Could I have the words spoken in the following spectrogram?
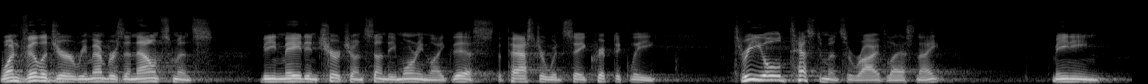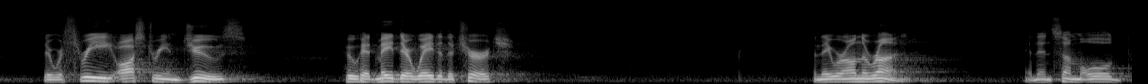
One villager remembers announcements being made in church on Sunday morning like this. The pastor would say cryptically, Three Old Testaments arrived last night, meaning there were three Austrian Jews who had made their way to the church and they were on the run. And then some old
